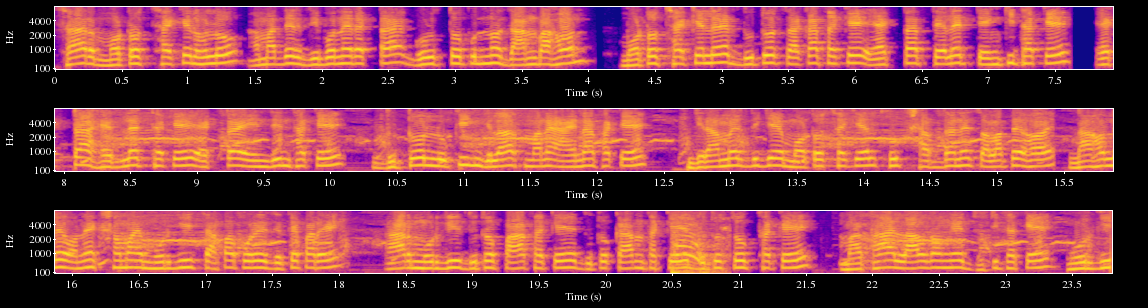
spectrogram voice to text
স্যার মোটর সাইকেল হলো আমাদের জীবনের একটা গুরুত্বপূর্ণ যানবাহন। মোটর সাইকেলের দুটো চাকা থাকে, একটা তেলের ট্যাঙ্কি থাকে, একটা হেডলাইট থাকে, একটা ইঞ্জিন থাকে, দুটো লুকিং গ্লাস মানে আয়না থাকে। গ্রামের দিকে মোটরসাইকেল খুব সাবধানে চালাতে হয়, না হলে অনেক সময় মুরগি চাপা পড়ে যেতে পারে। আর মুরগি দুটো পা থাকে দুটো কান থাকে দুটো চোখ থাকে মাথায় লাল রঙের ঝুঁটি থাকে মুরগি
